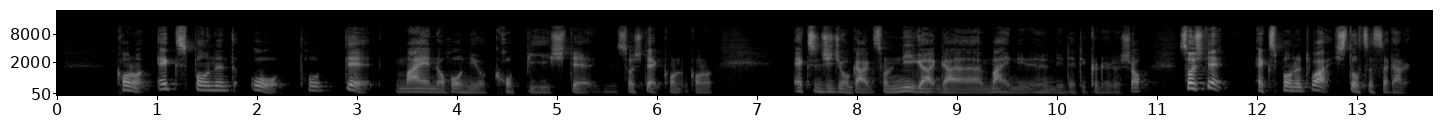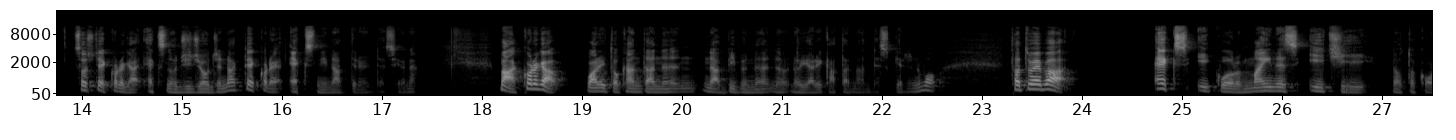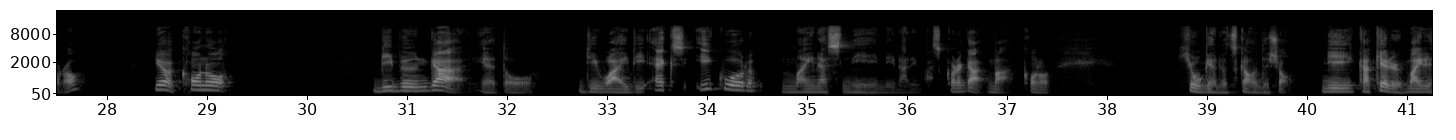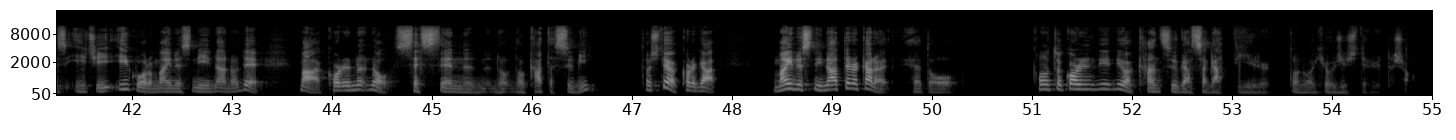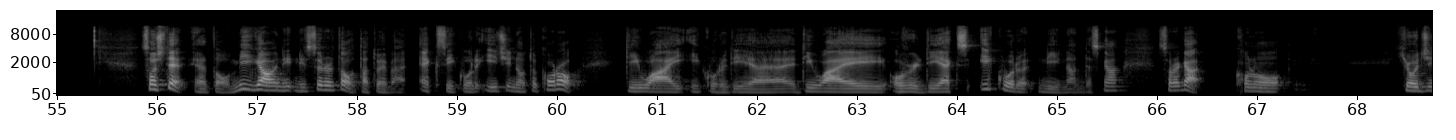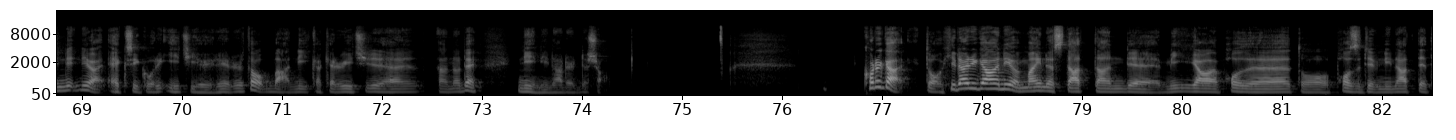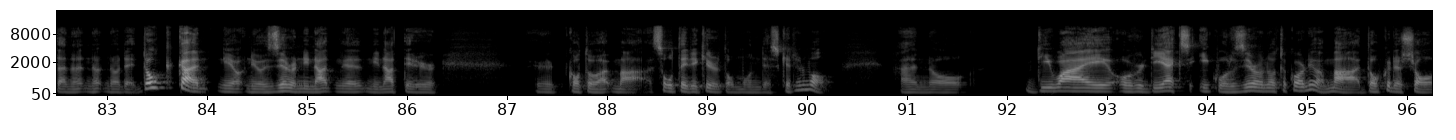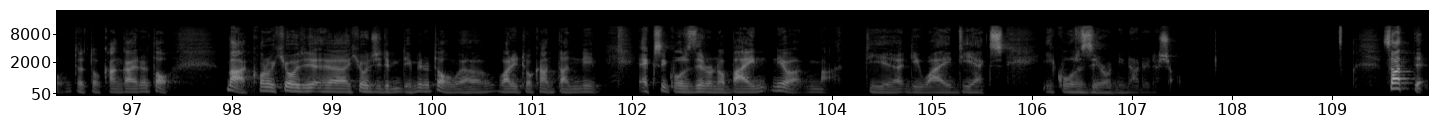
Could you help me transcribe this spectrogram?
このエクスポネントを取って前の方にコピーして、そしてこのこの x 事乗がその2がが前に出てくるでしょ。そしてエクスポネントは1つ下がる。そしてこれが x の事乗じゃなくて、これは x になってるんですよね。まあ、これが割と簡単な微分のやり方なんですけれども、例えば、x イコールマイナス1のところにはこの微分が、えっと、dy dx イコールマイナス2になります。これが、まあ、この表現を使うんでしょう。2かけるマイナス1イコールマイナス2なので、まあ、これの接線のの片隅としては、これがマイナスになってるから、えっと、このところには関数が下がっているとのを表示しているでしょう。そして、えっと、右側にすると、例えば x イコール1のところ、dy イコール dy over dx イコール2なんですが、それがこの表示には x イコール1を入れると、まあ、2×1 なので2になるんでしょう。これが、左側にはマイナスだったんで、右側はポとポジティブになってたので、どっかにはゼロになになっていることは、まあ、想定できると思うんですけれども、あの、dy over dx equals 0のところには、まあ、どこでしょうと考えると、まあ、この表示表示で見ると、割と簡単に x equals 0の場合には、まあ、dy dx イコール0になるでしょう。さて、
